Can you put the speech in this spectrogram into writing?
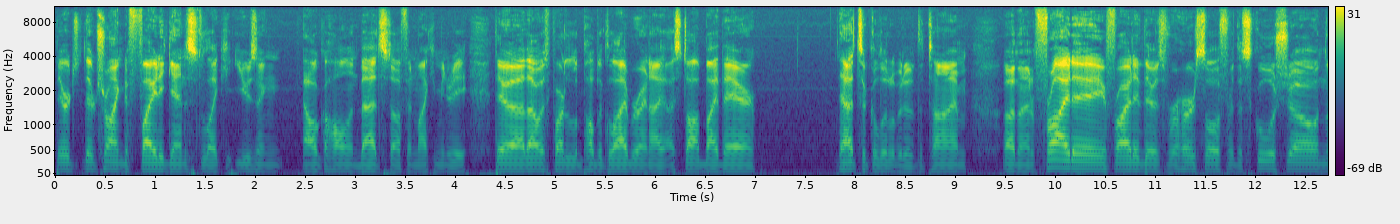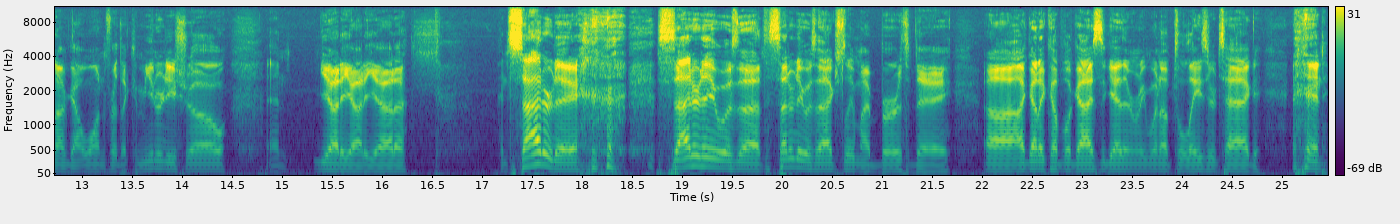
They're they're trying to fight against like using alcohol and bad stuff in my community. Uh, that was part of the public library, and I, I stopped by there. That took a little bit of the time. Uh, then Friday, Friday there's rehearsal for the school show, and then I've got one for the community show, and yada yada yada. And Saturday, Saturday was uh, Saturday was actually my birthday. Uh, I got a couple of guys together and we went up to laser tag, and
